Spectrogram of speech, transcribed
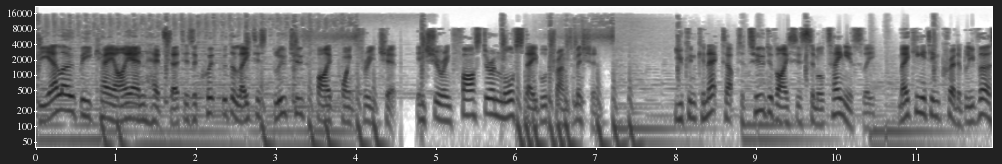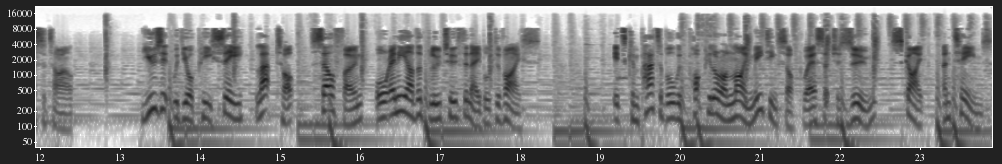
The LOBKIN headset is equipped with the latest Bluetooth 5.3 chip, ensuring faster and more stable transmission. You can connect up to two devices simultaneously, making it incredibly versatile. Use it with your PC, laptop, cell phone, or any other Bluetooth-enabled device. It's compatible with popular online meeting software such as Zoom, Skype, and Teams,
